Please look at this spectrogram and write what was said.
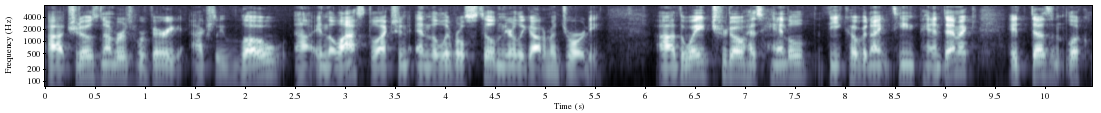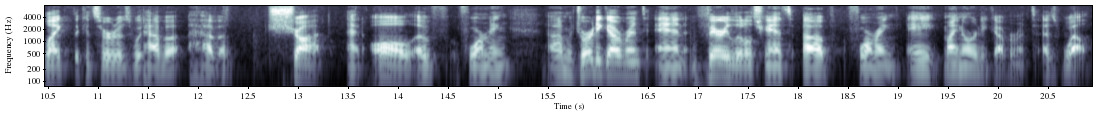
Uh, Trudeau's numbers were very actually low uh, in the last election, and the Liberals still nearly got a majority. Uh, the way Trudeau has handled the COVID 19 pandemic, it doesn't look like the Conservatives would have a, have a shot at all of forming a majority government and very little chance of forming a minority government as well.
